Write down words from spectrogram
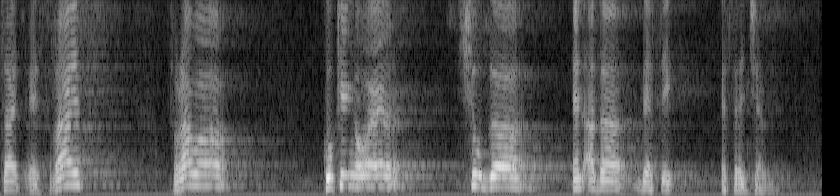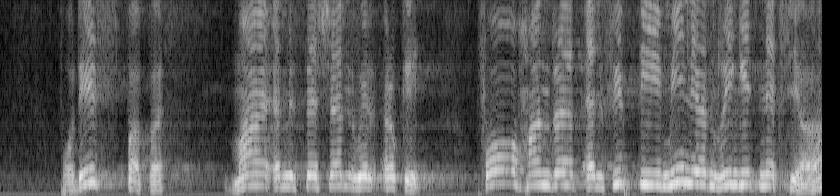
such as rice, flour, cooking oil, sugar, and other basic essentials. For this purpose, my administration will allocate 450 million ringgit next year,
